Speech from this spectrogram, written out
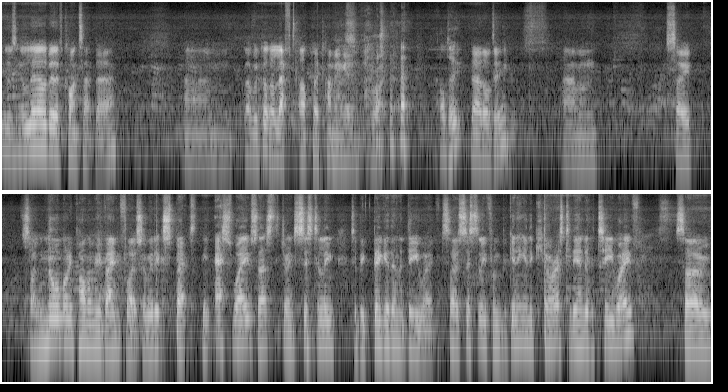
Losing a little bit of contact there. Um, but we've got the left upper coming in right That'll do. there, they'll do. Um, so So normally pulmonary vein flow, so we'd expect the S wave, so that's during systole, to be bigger than the D wave. So systole from the beginning of the QRS to the end of the T wave. So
